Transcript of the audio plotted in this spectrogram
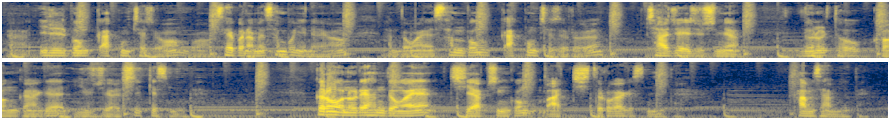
아, 1분 까꿍체조, 뭐세번 하면 3분이네요. 한동화의 3분 까꿍체조를 자주 해주시면 눈을 더욱 건강하게 유지할 수 있겠습니다. 그럼 오늘의 한동화의 지압신공 마치도록 하겠습니다. 감사합니다.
